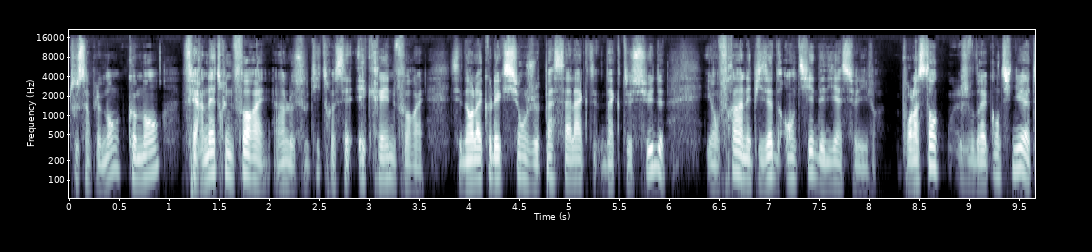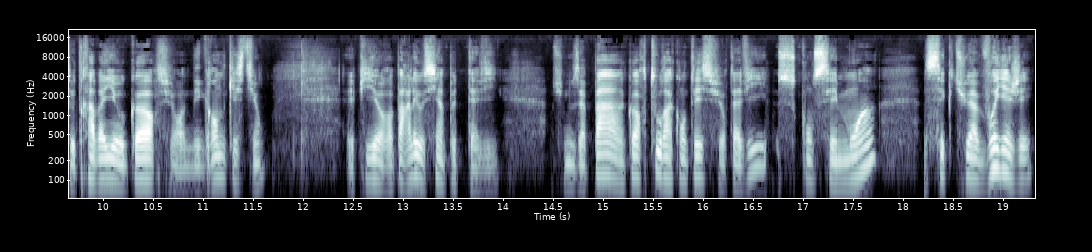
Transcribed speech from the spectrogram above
tout simplement comment faire naître une forêt. Hein. le sous-titre, c'est Et créer une forêt. C'est dans la collection Je passe à l'acte d'Actes Sud et on fera un épisode entier dédié à ce livre pour l'instant, je voudrais continuer à te travailler au corps sur des grandes questions et puis reparler aussi un peu de ta vie. Tu nous as pas encore tout raconté sur ta vie. Ce qu'on sait moins, c'est que tu as voyagé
